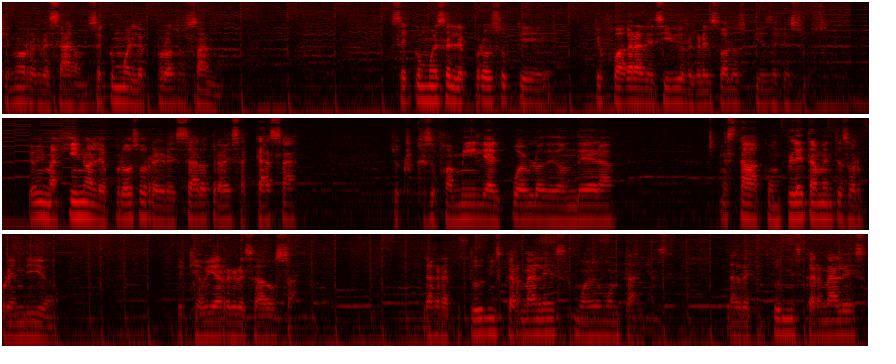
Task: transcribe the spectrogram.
que no regresaron. Sé como el leproso sano. Sé como ese leproso que, que fue agradecido y regresó a los pies de Jesús. Yo me imagino al leproso regresar otra vez a casa. Yo creo que su familia, el pueblo de donde era, estaba completamente sorprendido de que había regresado sano. La gratitud, mis carnales, mueve montañas. La gratitud, mis carnales,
